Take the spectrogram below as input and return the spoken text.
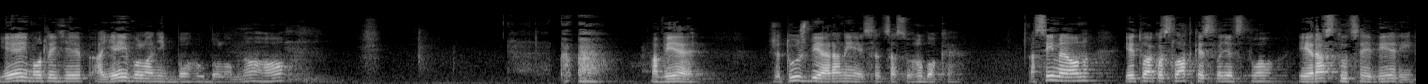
jej modlitieb a jej volaní k Bohu bolo mnoho a vie, že túžby a rany jej srdca sú hlboké. A Simeon je tu ako sladké svedectvo jej rastúcej viery,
